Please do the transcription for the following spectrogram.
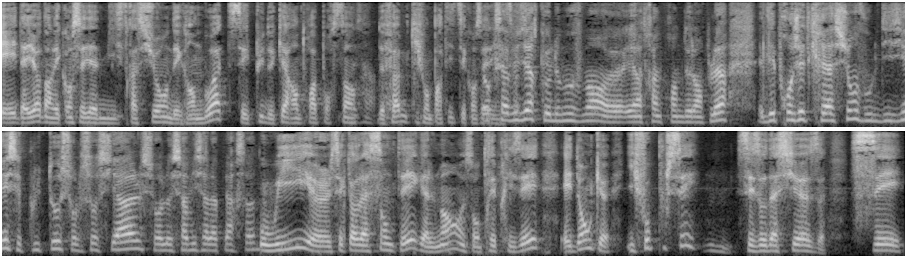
Et d'ailleurs, dans les conseils d'administration des grandes boîtes, c'est plus de 43% C'est ça. de femmes qui font partie de ces conseils Donc ça veut dire que le mouvement euh, est en train de prendre de l'ampleur. Des projets de création, vous le disiez, c'est plutôt sur le social, sur le service à la personne? Oui, euh, le secteur de la santé également sont très prisés. Et donc, euh, il faut pousser Mhm. ces audacieuses, ces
